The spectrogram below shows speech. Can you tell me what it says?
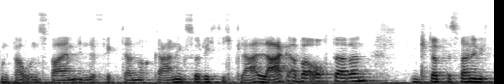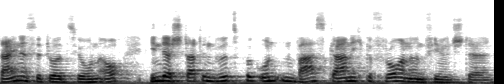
Und bei uns war im Endeffekt dann noch gar nichts so richtig klar, lag aber auch daran, ich glaube, das war nämlich deine Situation auch, in der Stadt in Würzburg unten war es gar nicht gefroren an vielen Stellen.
